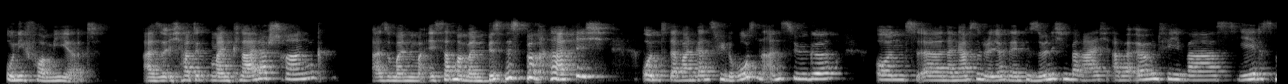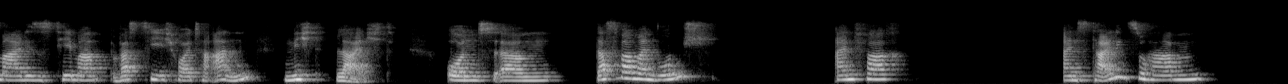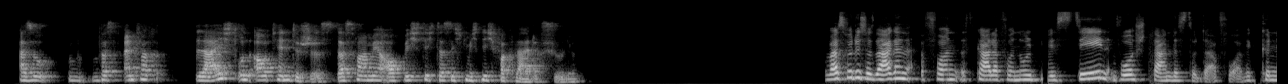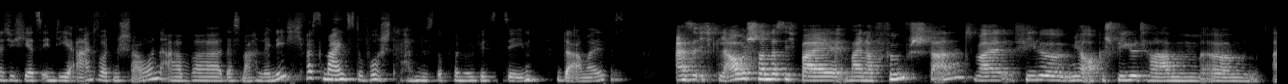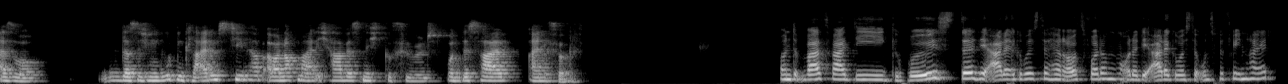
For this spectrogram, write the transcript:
uniformiert. Also ich hatte meinen Kleiderschrank also mein, ich sag mal, mein Businessbereich und da waren ganz viele Hosenanzüge und äh, dann gab es natürlich auch den persönlichen Bereich, aber irgendwie war es jedes Mal dieses Thema, was ziehe ich heute an, nicht leicht. Und ähm, das war mein Wunsch, einfach ein Styling zu haben, also was einfach leicht und authentisch ist. Das war mir auch wichtig, dass ich mich nicht verkleidet fühle. Was würdest du sagen von Skala von 0 bis 10? Wo standest du davor? Wir können natürlich jetzt in die Antworten schauen, aber das machen wir nicht. Was meinst du, wo standest du von 0 bis 10 damals? Also ich glaube schon, dass ich bei, bei einer 5 stand, weil viele mir auch gespiegelt haben, ähm, also dass ich einen guten Kleidungsstil habe, aber nochmal, ich habe es nicht gefühlt und deshalb eine 5. Und was war die größte, die allergrößte Herausforderung oder die allergrößte Unzufriedenheit?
